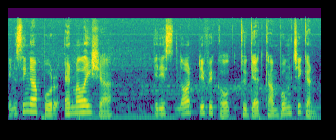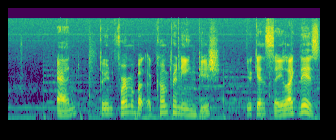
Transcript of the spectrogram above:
In Singapore and Malaysia, it is not difficult to get kampong chicken. And to inform about accompanying dish, you can say like this.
